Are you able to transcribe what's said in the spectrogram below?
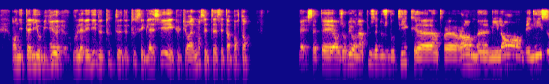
en Italie au milieu, vous l'avez dit, de, de tous ces glaciers, et culturellement, c'est important c'était aujourd'hui, on a plus de 12 boutiques euh, entre Rome, Milan, Venise,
